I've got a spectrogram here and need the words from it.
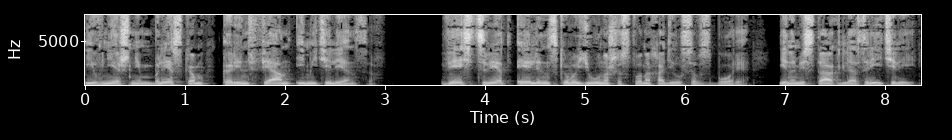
и внешним блеском коринфян и метеленцев. Весь цвет эллинского юношества находился в сборе, и на местах для зрителей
